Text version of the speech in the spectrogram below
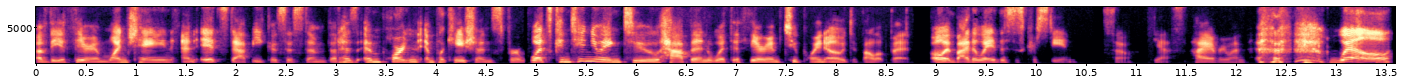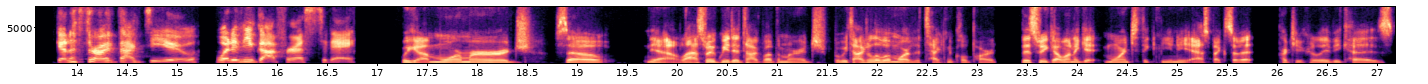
of the Ethereum One Chain and its dApp ecosystem that has important implications for what's continuing to happen with Ethereum 2.0 development. Oh, and by the way, this is Christine. So, yes. Hi, everyone. Will, gonna throw it back to you. What have you got for us today? We got more merge. So, yeah, last week we did talk about the merge, but we talked a little bit more of the technical part. This week I want to get more into the community aspects of it, particularly because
